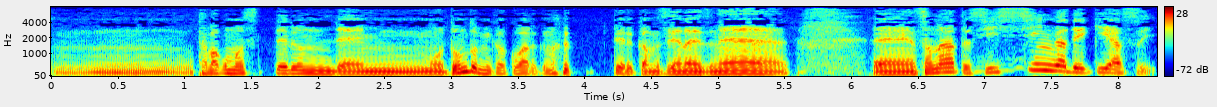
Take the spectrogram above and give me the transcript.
うーん、タバコも吸ってるんで、もうどんどん味覚悪くなってるかもしれないですね。えー、その後、失神ができやすい。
